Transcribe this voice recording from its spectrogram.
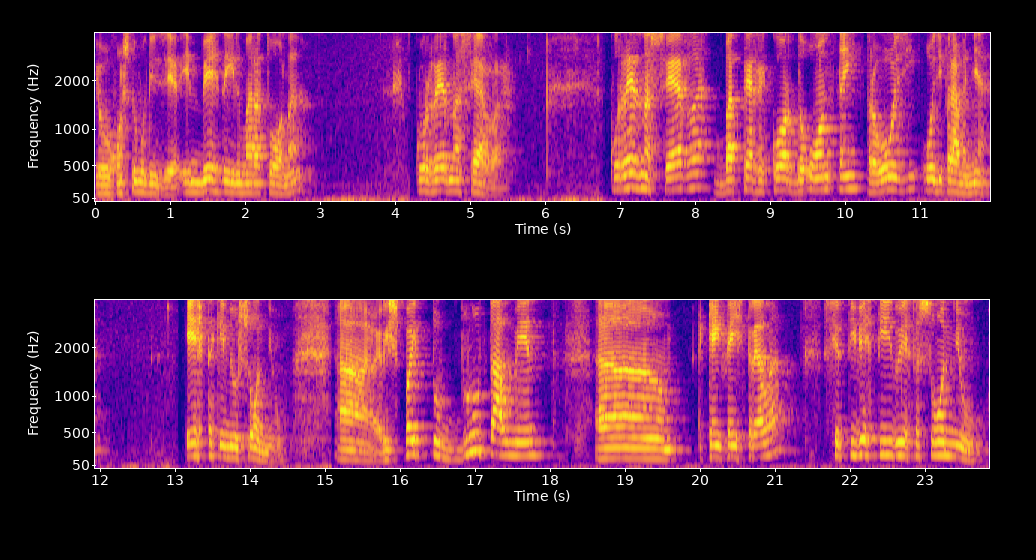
eu costumo dizer, em vez de ir maratona, correr na serra. Correr na serra, bater recorde ontem para hoje, hoje para amanhã. Este que é meu sonho. Ah, respeito brutalmente ah, quem tem estrela. Se tivesse tido este sonho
